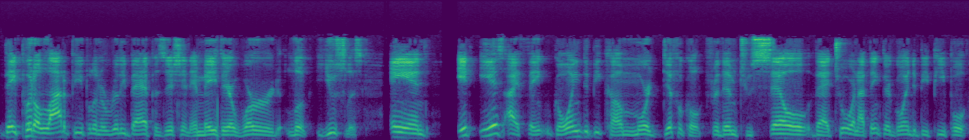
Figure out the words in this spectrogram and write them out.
they put a lot of people in a really bad position and made their word look useless. And it is, I think, going to become more difficult for them to sell that tour. And I think there are going to be people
